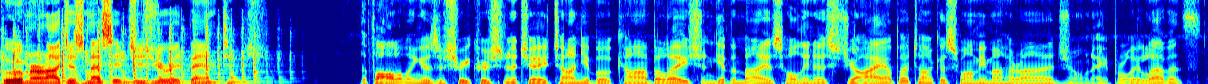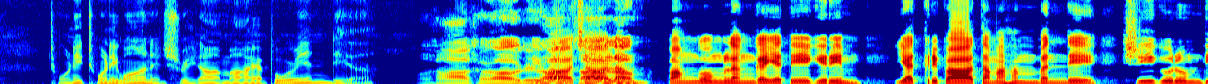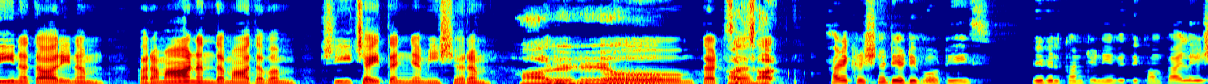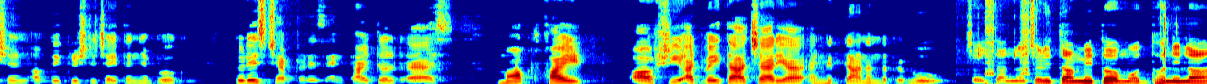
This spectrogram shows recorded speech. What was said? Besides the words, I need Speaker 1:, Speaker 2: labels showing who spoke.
Speaker 1: Guru Maharaj's message is your advantage. The following is a Sri Krishna Chaitanya book compilation given by His Holiness Jayapataka Swami Maharaj on April 11th, 2021 in Sri Mayapur, India.
Speaker 2: Divachalam Pangong Langayate Girim Yatkripa Tamaham Vande Sri Gurum Dinatarinam Paramananda Madhavam Sri Chaitanya Mishwaram
Speaker 3: Hare
Speaker 2: Om Tat. Hare Krishna, dear devotees. We will continue with the compilation of the Krishna Chaitanya book. Today's chapter is entitled as Mock Fight of Sri Advaita Acharya and Nityananda Prabhu.
Speaker 4: Chaitanya Charitamrita Madhyalila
